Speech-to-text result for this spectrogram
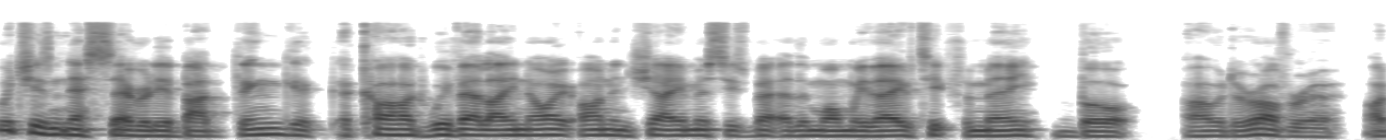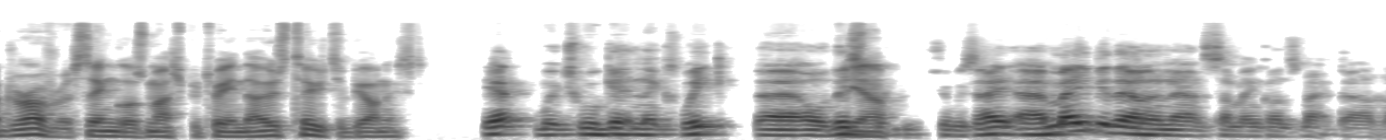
which isn't necessarily a bad thing. A, a card with LA Knight on and Sheamus is better than one without it for me. But I would rather a, I'd rather a singles match between those two, to be honest. Yep, which we'll get next week, uh, or this Yeah. week, should we say? Uh, maybe they'll announce something on SmackDown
